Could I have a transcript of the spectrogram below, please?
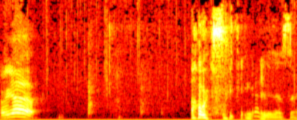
Hurry up! Oh, we're sleeping. I didn't know, sorry.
